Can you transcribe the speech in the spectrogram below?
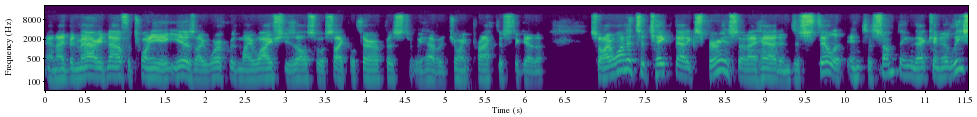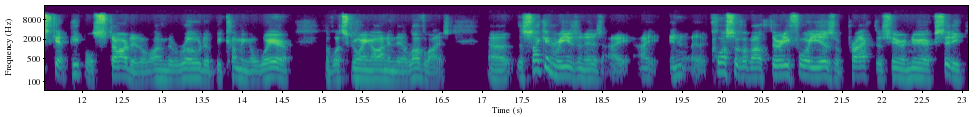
And I've been married now for 28 years. I work with my wife. She's also a psychotherapist. We have a joint practice together. So I wanted to take that experience that I had and distill it into something that can at least get people started along the road of becoming aware of what's going on in their love lives. Uh, the second reason is I, I, in a course of about 34 years of practice here in New York City,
